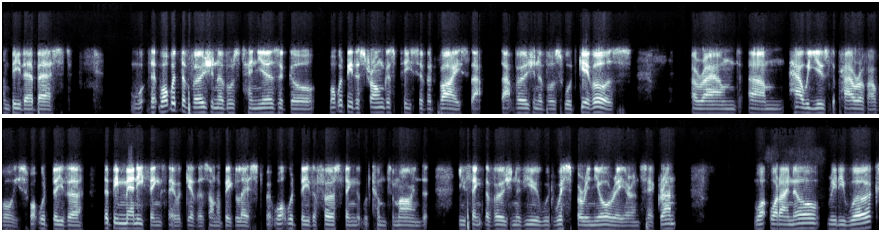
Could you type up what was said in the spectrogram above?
and be their best. What would the version of us 10 years ago, what would be the strongest piece of advice that that version of us would give us around um, how we use the power of our voice? What would be the, there'd be many things they would give us on a big list, but what would be the first thing that would come to mind that you think the version of you would whisper in your ear and say, Grant, what what I know really works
